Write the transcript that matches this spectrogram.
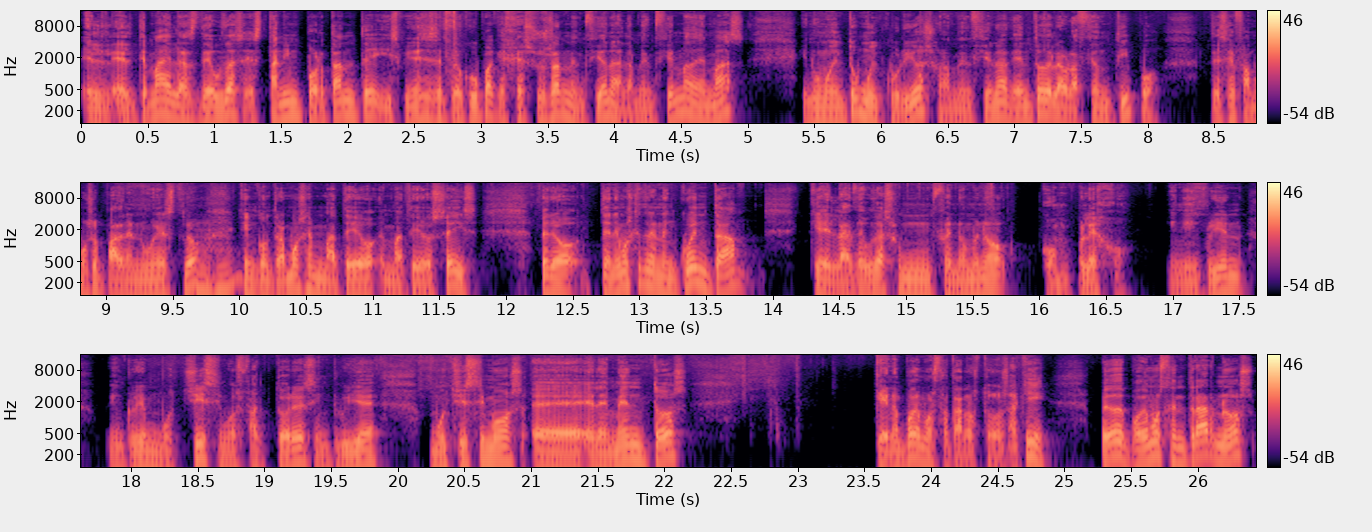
el, tema de las deudas es tan importante y mira si se preocupa que Jesús la menciona. La menciona además en un momento muy curioso, la menciona dentro de la oración tipo, de ese famoso Padre Nuestro que encontramos en Mateo, en Mateo 6. Pero tenemos que tener en cuenta que la deuda es un fenómeno complejo, incluyen, incluyen muchísimos factores, incluye muchísimos eh, elementos que no podemos tratarlos todos aquí, pero podemos centrarnos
